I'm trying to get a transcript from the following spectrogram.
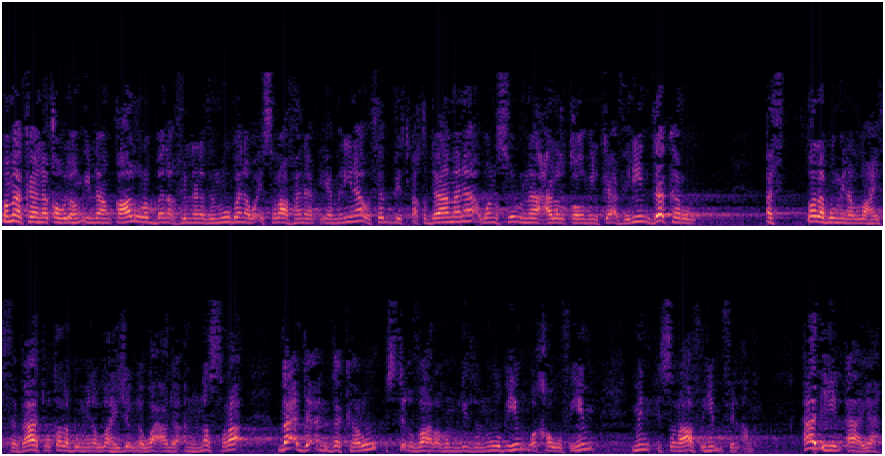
وما كان قولهم إلا أن قالوا ربنا اغفر لنا ذنوبنا وإسرافنا في أمرنا وثبت أقدامنا وانصرنا على القوم الكافرين. ذكروا طلبوا من الله الثبات وطلبوا من الله جل وعلا النصر بعد أن ذكروا استغفارهم لذنوبهم وخوفهم من إسرافهم في الأمر. هذه الآية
